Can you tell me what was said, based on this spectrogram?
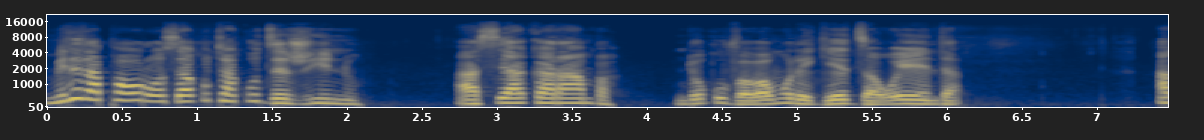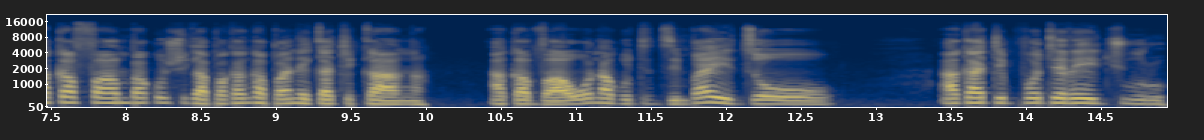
mirira paurosi akutakudze zvinhu. Asi akaramba ndokubva vamuregedza oenda akafamba kusvika pakanga pane kachikanga akabva aona kuti dzimba idzo akati poterei churu.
